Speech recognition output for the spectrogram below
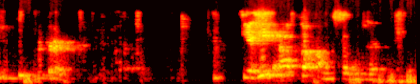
into hundred यही आपका आंसर हो जाएगा।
